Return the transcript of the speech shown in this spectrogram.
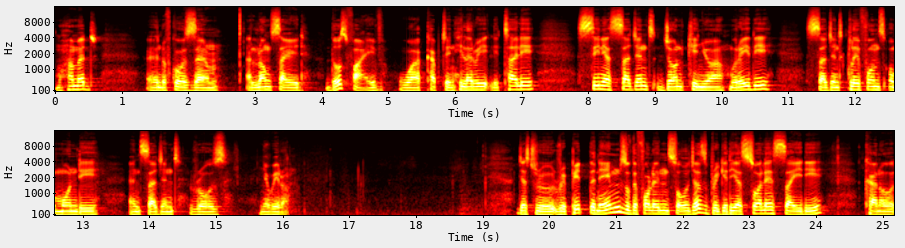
Mohammed, and of course, um, alongside those five were Captain Hilary Litali, Senior Sergeant John Kinyua Mureithi, Sergeant Clephons Omondi, and Sergeant Rose Nyawira. Just to repeat the names of the fallen soldiers, Brigadier Swale Saidi, Colonel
